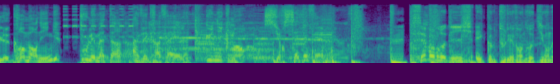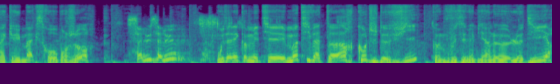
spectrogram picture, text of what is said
Le Grand Morning, tous les matins avec Raphaël. Uniquement sur 7FM. C'est vendredi et comme tous les vendredis, on accueille Max Rowe. Bonjour. Salut, salut Vous avez comme métier motivateur, coach de vie, comme vous aimez bien le, le dire.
